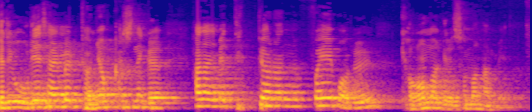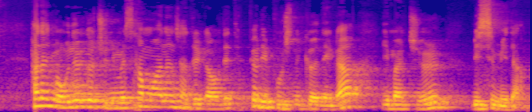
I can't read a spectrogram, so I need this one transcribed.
그리고 우리의 삶을 변혁하시는 그 하나님의 특별한 페이버를 경험하기를 소망합니다. 하나님 오늘도 주님을 사모하는 자들 가운데 특별히 부으시는 그 은혜가 임할 줄 믿습니다.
